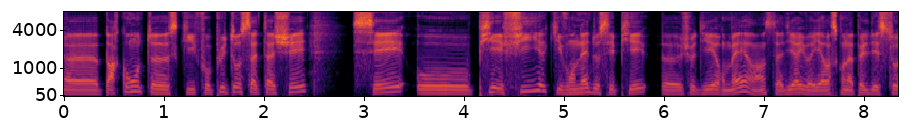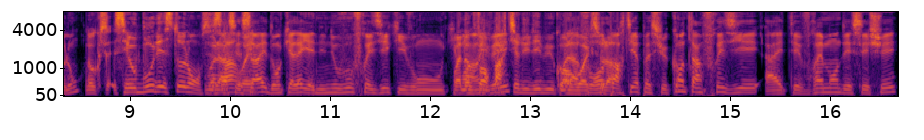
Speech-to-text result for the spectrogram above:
Euh, par contre, ce qu'il faut plutôt s'attacher, c'est aux pieds filles qui vont naître de ces pieds, euh, je veux dire, mères, hein, c'est-à-dire il va y avoir ce qu'on appelle des stolons. Donc, c'est au bout des stolons, c'est Voilà, ça? c'est ouais. ça. Et donc là, il y a des nouveaux fraisiers qui vont, qui Ouais, vont donc, faut arriver. repartir du début, quoi, Voilà, faut repartir parce que quand un fraisier a été vraiment desséché,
